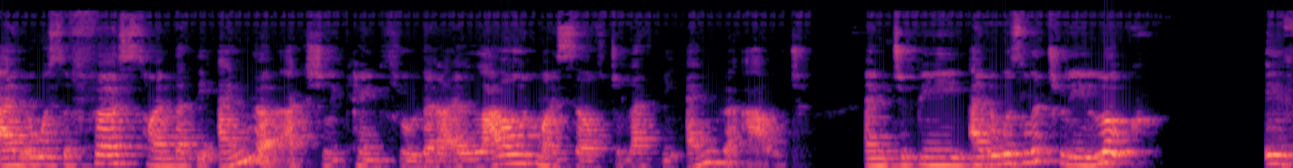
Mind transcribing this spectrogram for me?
And it was the first time that the anger actually came through, that I allowed myself to let the anger out and to be, and it was literally, look, if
